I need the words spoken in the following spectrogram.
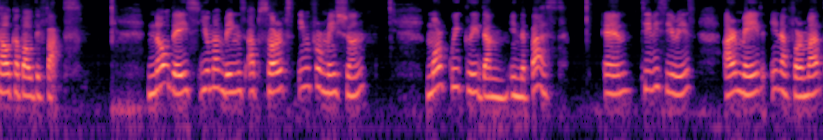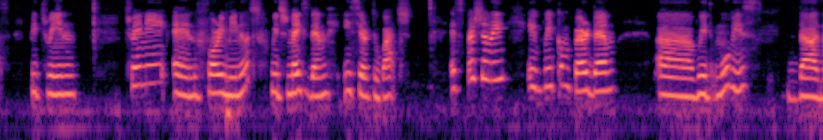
talk about the facts. Nowadays, human beings absorbs information more quickly than in the past, and TV series are made in a format between 20 and 40 minutes, which makes them easier to watch, especially if we compare them uh, with movies that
